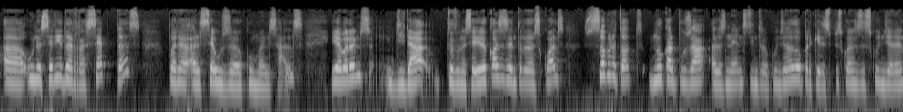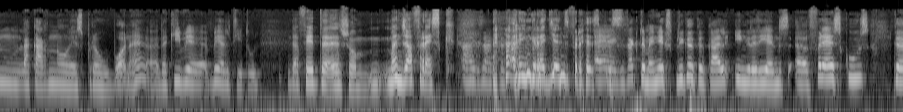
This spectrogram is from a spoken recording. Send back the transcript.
eh, una sèrie de receptes per a- als seus eh, comensals. I llavors dirà tota una sèrie de coses, entre les quals, sobretot, no cal posar els nens dintre el congelador perquè després quan es descongelen la carn no és prou bona. Eh? D'aquí ve, ve el títol. De fet, eh, això, menjar fresc. Ah, exacte. Ingredients Eh, frescos. exactament, i explica que cal ingredients eh, frescos, que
